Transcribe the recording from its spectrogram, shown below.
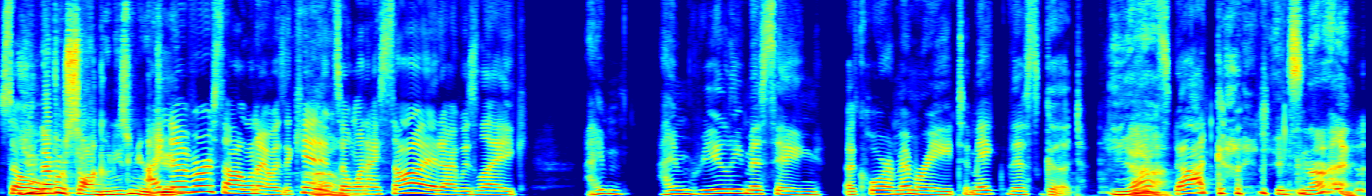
So you never saw Goonies when you were a I kid? I never saw it when I was a kid. And so Oh. when I saw it, I was like, I'm I'm really missing a core memory to make this good. Yeah, It's not good. it's not.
